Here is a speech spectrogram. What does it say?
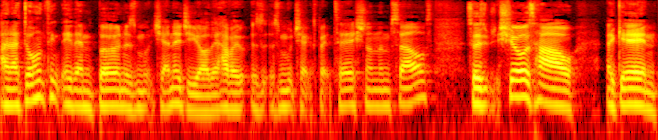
And I don't think they then burn as much energy or they have a, as, as much expectation on themselves. So it shows how, again,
